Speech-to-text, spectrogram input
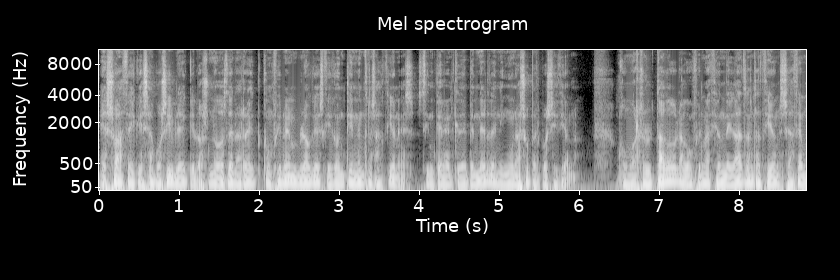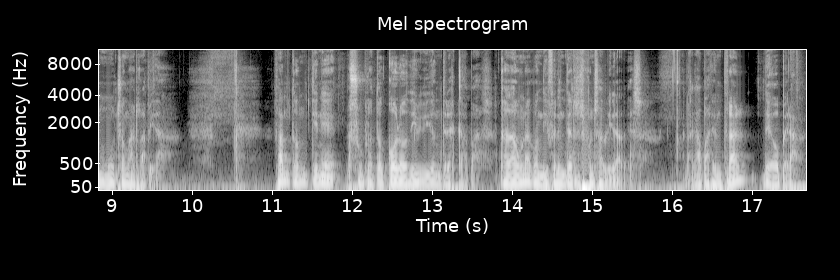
Eso hace que sea posible que los nodos de la red confirmen bloques que contienen transacciones, sin tener que depender de ninguna superposición. Como resultado, la confirmación de cada transacción se hace mucho más rápida. Phantom tiene su protocolo dividido en tres capas, cada una con diferentes responsabilidades. La capa central, de Opera,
